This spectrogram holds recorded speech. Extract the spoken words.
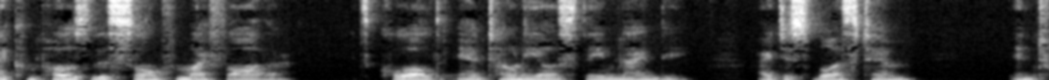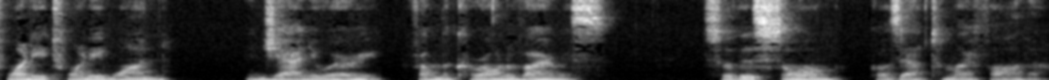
I composed this song for my father. It's called Antonio's Theme 90. I just lost him in 2021 in January from the coronavirus. So this song goes out to my father.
